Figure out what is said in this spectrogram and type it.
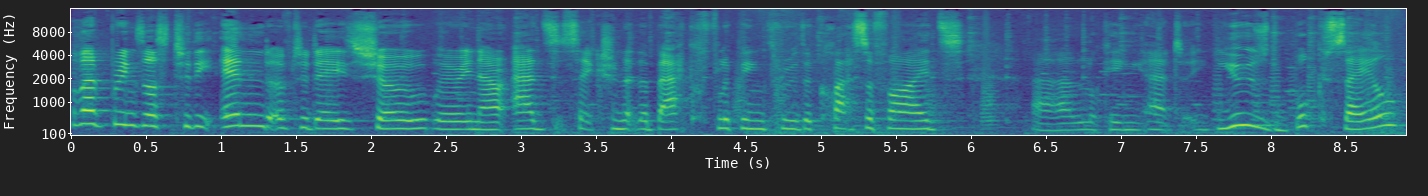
Well, that brings us to the end of today's show. We're in our ads section at the back, flipping through the classifieds, uh, looking at a used book sale.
